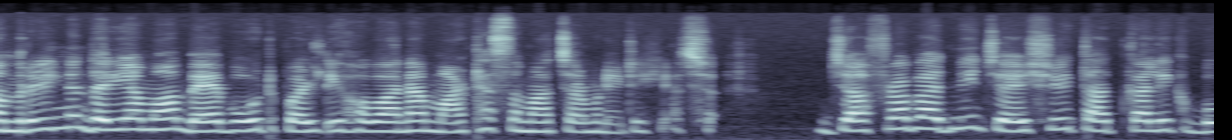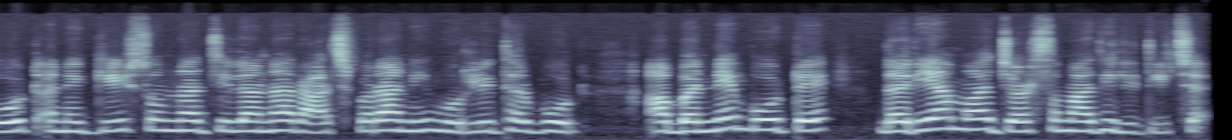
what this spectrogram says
અમરેલીના દરિયામાં બે બોટ પલટી હોવાના માઠા સમાચાર મળી રહ્યા છે. જાફરાબાદની જયશ્રી તાત્કાલિક બોટ અને ગીર સોમનાથ જિલ્લાના રાજપરાની મુરલીધર બોટ આ બંને બોટે દરિયામાં જળસમાધિ લીધી છે.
